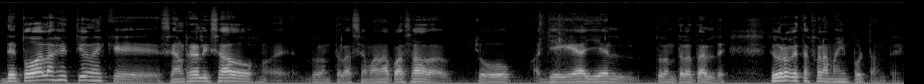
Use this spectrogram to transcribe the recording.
de todas las gestiones que se han realizado eh, durante la semana pasada, yo llegué ayer durante la tarde, yo creo que esta fue la más importante.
